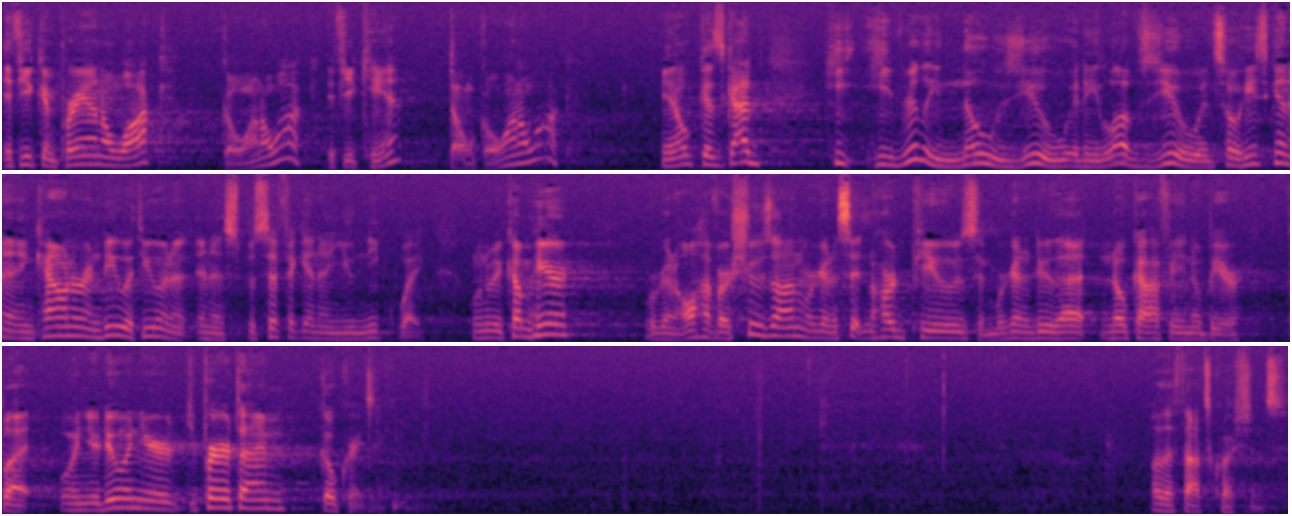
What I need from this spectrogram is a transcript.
If you can pray on a walk, go on a walk. If you can't, don't go on a walk. You know, because God, he, he really knows you and He loves you, and so He's going to encounter and be with you in a, in a specific and a unique way. When we come here, we're going to all have our shoes on. We're going to sit in hard pews, and we're going to do that. No coffee, no beer. But when you're doing your, your prayer time, go crazy. Other thoughts, questions?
